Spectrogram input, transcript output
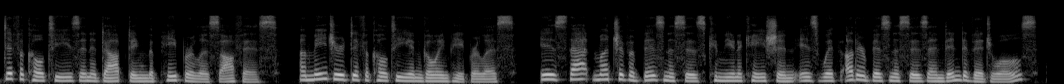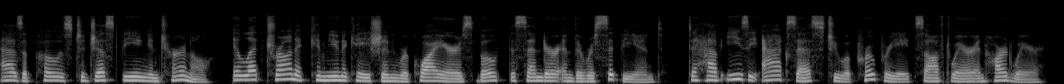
Difficulties in adopting the paperless office. A major difficulty in going paperless is that much of a business's communication is with other businesses and individuals, as opposed to just being internal. Electronic communication requires both the sender and the recipient to have easy access to appropriate software and hardware.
